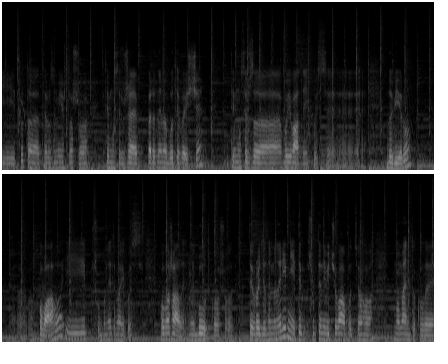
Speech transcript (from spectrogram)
і тут ти розумієш, то, що ти мусиш вже перед ними бути вище, ти мусиш завоювати якусь е, довіру, е, повагу, і щоб вони тебе якось поважали. Не було такого, що ти вроді з ними на рівні, і ти, щоб ти не відчував цього моменту, коли е,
